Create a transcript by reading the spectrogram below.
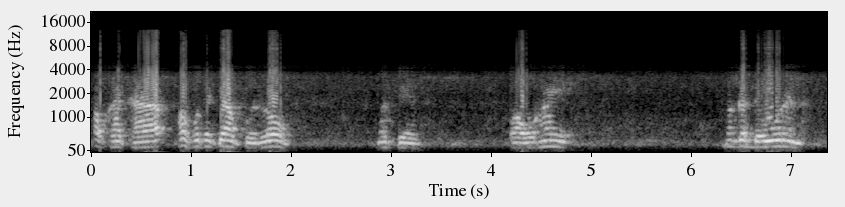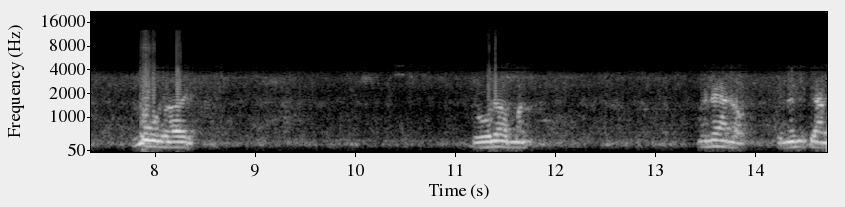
เอาคาถาพระพุทธเจ้าเปิดโลก มาเสกเป่าให้ มันก็ดูนั่นน่ะรู้เลย ดูแล้วมัน ไม่แน่หรอกฉะนั้นจัง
